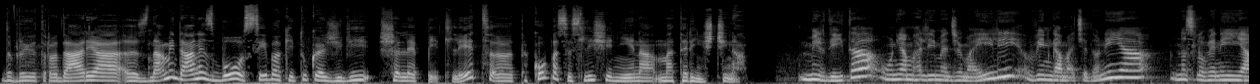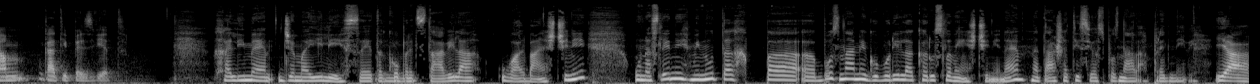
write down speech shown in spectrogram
Dobro jutro, Darja. Z nami danes bo oseba, ki tukaj živi šele pet let, tako pa se sliši njena materinščina. Mirdita, unjam Halime Džemaili, Vinga Mačedonija, na Slovenijam Gati Pezviet. Halime Džemaili se je tako mm. predstavila v albanščini. V naslednjih minutah pa eh, bo z nami govorila kar v slovenščini. Ne? Nataša, ti si jo spoznala pred dnevi. Ja,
